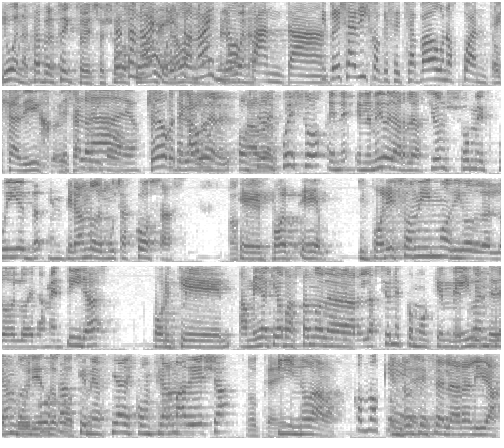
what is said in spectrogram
Y bueno, está perfecto eso. Yo, eso yo no es, eso banda, no es pero no bueno. santa. Sí, pero ella dijo que se chapaba unos cuantos. Ella dijo. Ella lo dijo. exacto. Yo digo que te A ver, o a sea, ver. después yo, en, en el medio de la relación, yo me fui ent- enterando de muchas cosas. Eh, por- eh, y por eso mismo digo lo, lo- lo de las mentiras, porque a medida que iba pasando la relación es como que me iba enterando de cosas, cosas. que me hacía desconfiar más de ella y no daba. ¿Cómo que? Entonces esa es la realidad.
